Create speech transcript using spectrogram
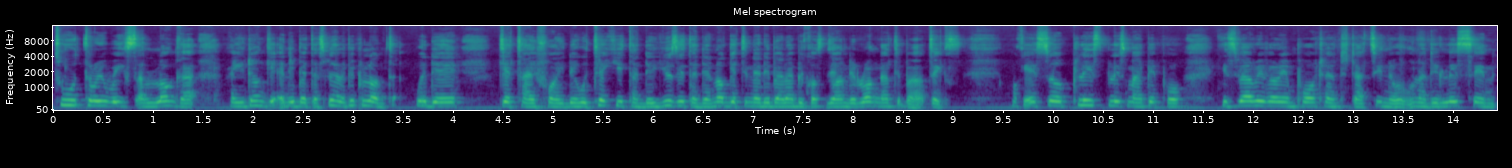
two three weeks and longer and you don't get any better especially people on where they get typhoid. They will take it and they use it and they're not getting any better because they're on the wrong antibiotics okay so please please my people it's very very important that you know they listen.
